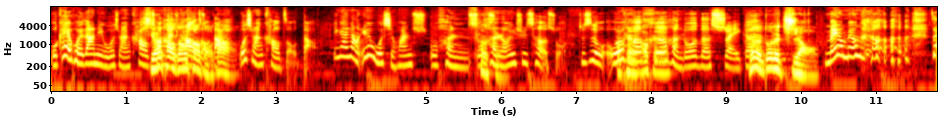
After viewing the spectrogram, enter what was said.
我可以回答你，我喜欢靠窗还是靠走道？我喜欢靠走道。应该这样，因为我喜欢去，我很我很容易去厕所，就是我我会喝喝很多的水跟喝很多的酒。没有没有没有，在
